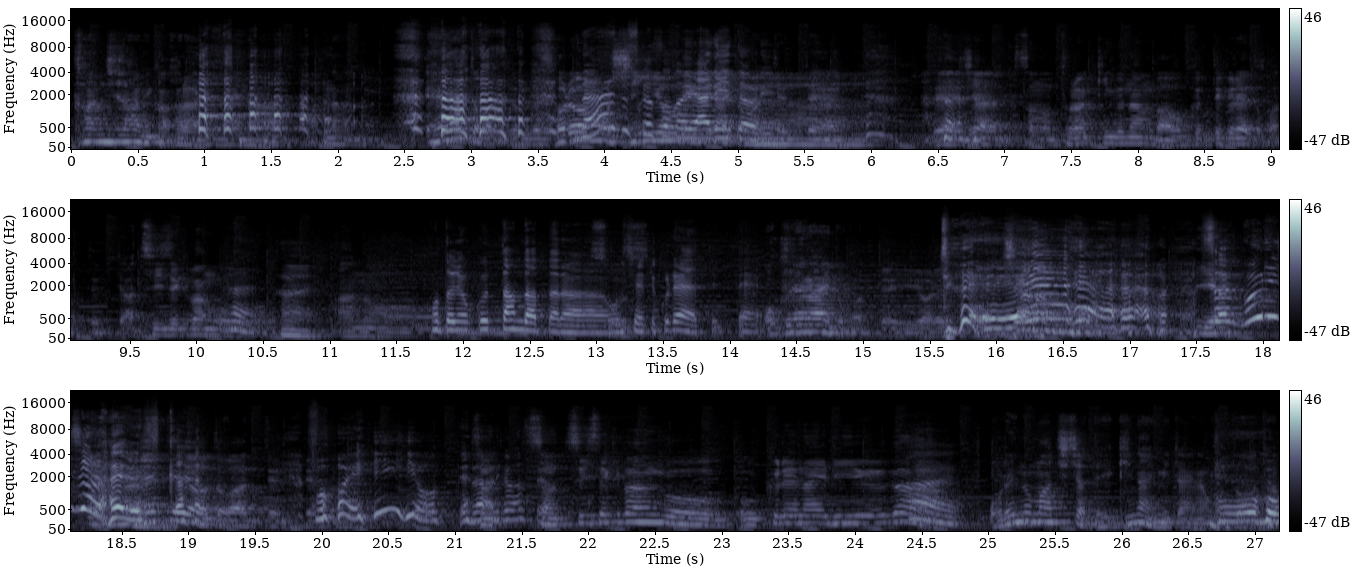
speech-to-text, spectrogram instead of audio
感じだみかからみたいな。なえー、とか言ってそれはもう信用できないとか言って。てでじゃあそのトラッキングナンバー送ってくれとかって言ってあ追跡番号を、はい。はい。あのー本当に送ったんだったら教えてくれって言って。送れないとかって言われて、えー。じゃあもう それ無理じゃないですか。やめてよとかって言って。もういいよってなりますよ。その追跡番号を送れない理由が、はい。俺の町じゃできないみたいなことおが多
